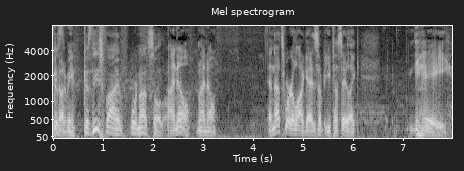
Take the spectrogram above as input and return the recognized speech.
You know what I mean? Because these five were not solo. I know, I know, and that's where a lot of guys up at Utah State are like, "Hey,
